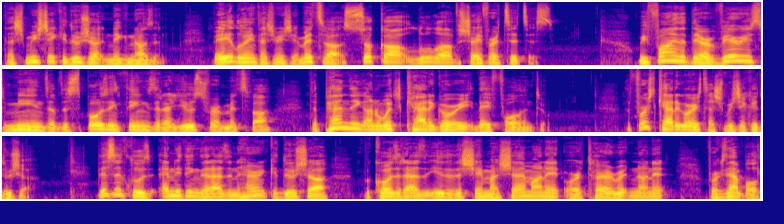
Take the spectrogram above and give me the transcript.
Tashmishe kedusha nignazin. Ve'eluhin Tashmishe mitzvah, sukkah, lulav, shefer, tzitzis. We find that there are various means of disposing things that are used for a mitzvah, depending on which category they fall into. The first category is Tashmisha Kedusha. This includes anything that has inherent Kedusha because it has either the Shem Hashem on it or a Torah written on it. For example,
